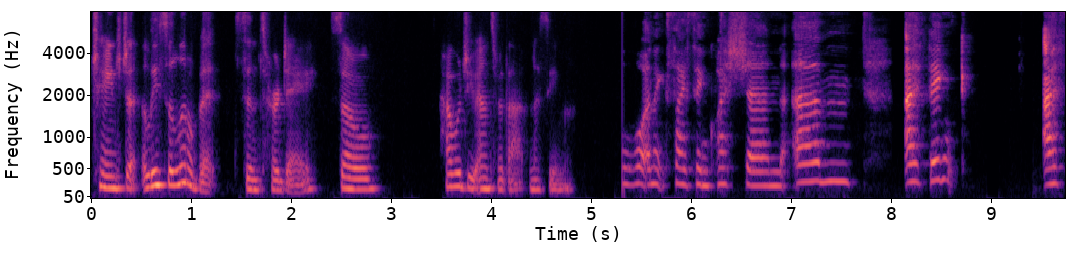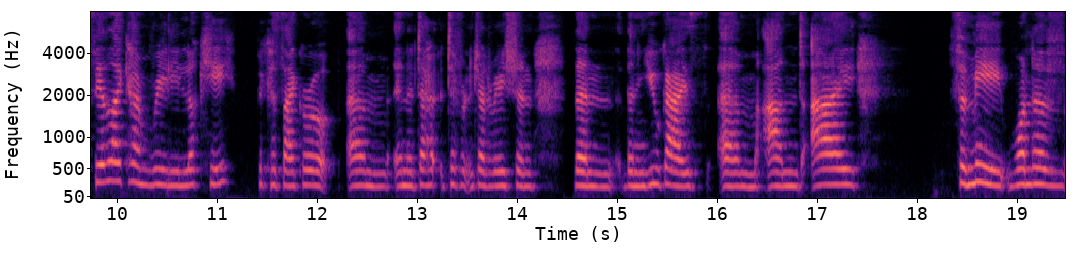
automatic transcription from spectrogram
changed at least a little bit since her day. So how would you answer that, Nasima? What an exciting question. Um, I think I feel like I'm really lucky because I grew up um, in a different generation than than you guys, um, and I, for me, one of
